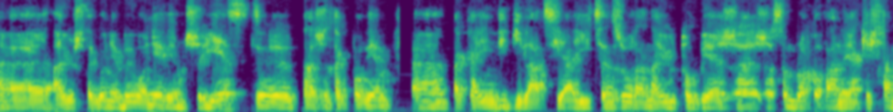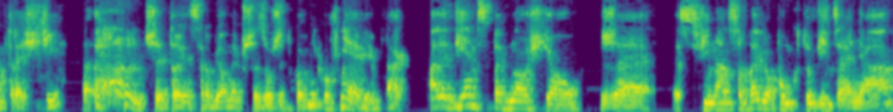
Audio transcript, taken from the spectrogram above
e, a już tego nie było. Nie wiem, czy jest yy, ta, że tak powiem, e, taka inwigilacja i cenzura na YouTubie, że, że są blokowane jakieś tam treści. czy to jest robione przez użytkowników? Nie wiem, tak? Ale wiem z pewnością, że z finansowego punktu widzenia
